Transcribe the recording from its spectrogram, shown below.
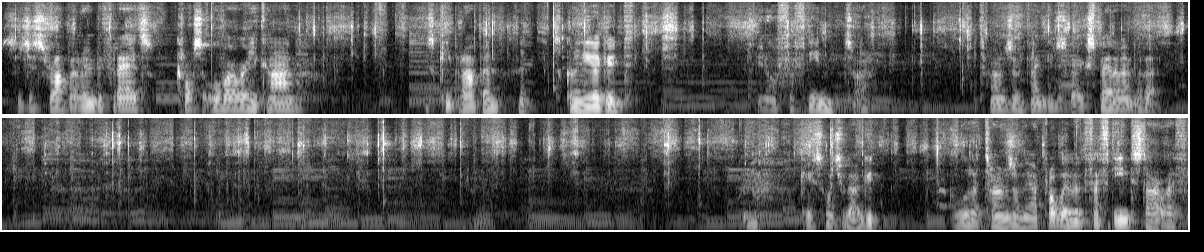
So just wrap it around the threads, cross it over where you can. Just keep wrapping. It's going to need a good, you know, 15 sort of turns I would think. You just got to experiment with it. Okay, so once you've got a good a load of turns on there, probably about 15 to start with,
